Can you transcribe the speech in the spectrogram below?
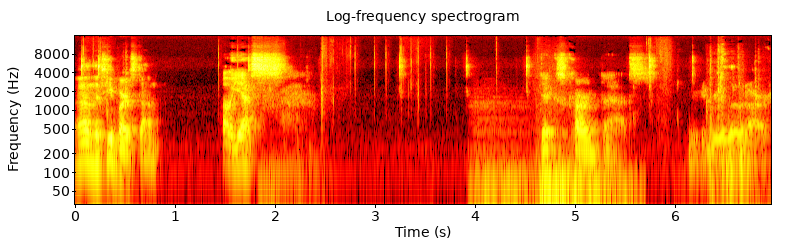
Oh, the T bar's done. oh, yes. Discard that. We could reload our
